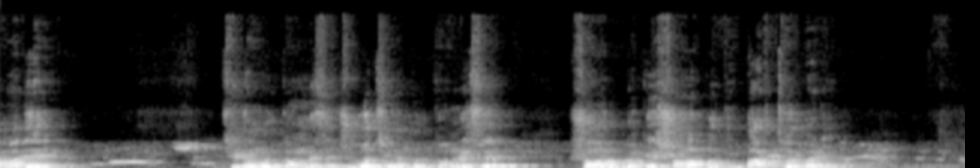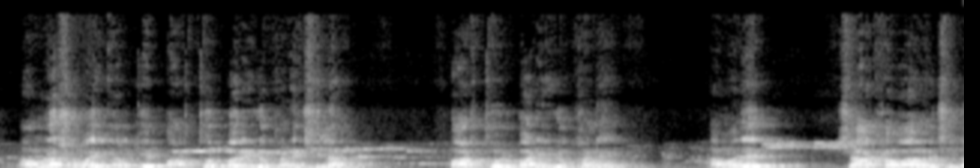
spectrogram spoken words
আমাদের তৃণমূল কংগ্রেসের, যুব তৃণমূল কংগ্রেসের শহর ব্লকের সভাপতি পার্থর বাড়ি। আমরা সবাই কালকে পার্থর বাড়ির ওখানে ছিলাম। পার্থর বাড়ির ওখানে আমাদের চা খাওয়া হয়েছিল।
